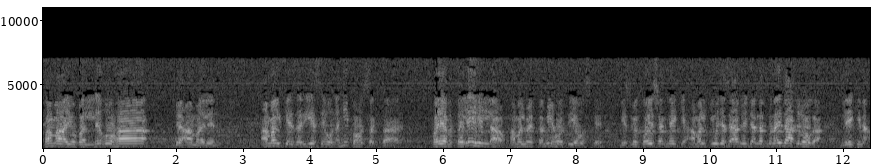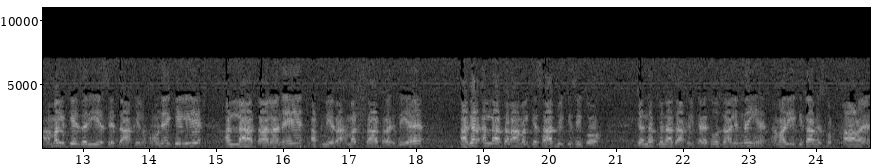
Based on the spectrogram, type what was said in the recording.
فما يبلغها بعمل۔ عمل کے ذریعے سے وہ نہیں پہنچ سکتا ہے۔ فیب تلی اللہ عمل میں کمی ہوتی ہے اس کے۔ اس میں کوئی شک نہیں کہ عمل کی وجہ سے آدمی جنت میں نہیں داخل ہوگا۔ لیکن عمل کے ذریعے سے داخل ہونے کے لیے اللہ تعالیٰ نے اپنی رحمت ساتھ رکھ دی ہے۔ اگر اللہ تعالیٰ عمل کے ساتھ بھی کسی کو جنت میں نہ داخل کرے تو وہ ظالم نہیں ہے۔ ہماری یہ کتاب اس کو پھاڑیں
